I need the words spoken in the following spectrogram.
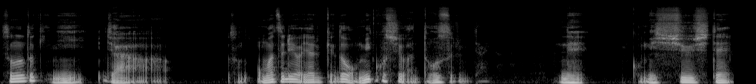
その時に、じゃあ、そのお祭りはやるけど、おみこしはどうするみたいな。ね、こう密集して、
